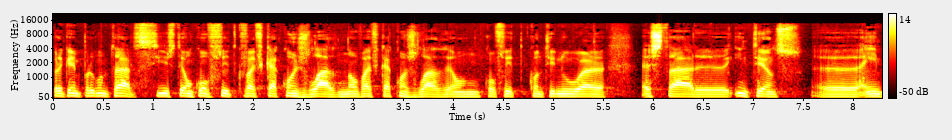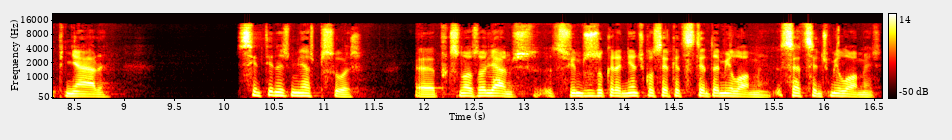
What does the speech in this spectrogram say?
para quem perguntar se isto é um conflito que vai ficar congelado, não vai ficar congelado, é um conflito que continua a estar uh, intenso, uh, a empenhar centenas de milhares de pessoas. Uh, porque se nós olharmos, se vimos os ucranianos com cerca de 70 mil homens, 700 mil homens,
